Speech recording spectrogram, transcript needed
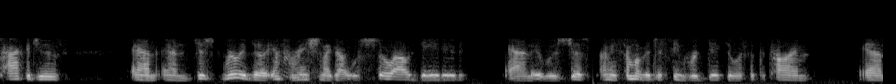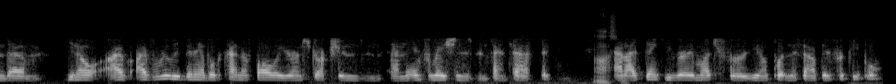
packages, and and just really the information I got was so outdated, and it was just I mean some of it just seemed ridiculous at the time, and um, you know I've I've really been able to kind of follow your instructions, and, and the information has been fantastic, Awesome. and I thank you very much for you know putting this out there for people.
